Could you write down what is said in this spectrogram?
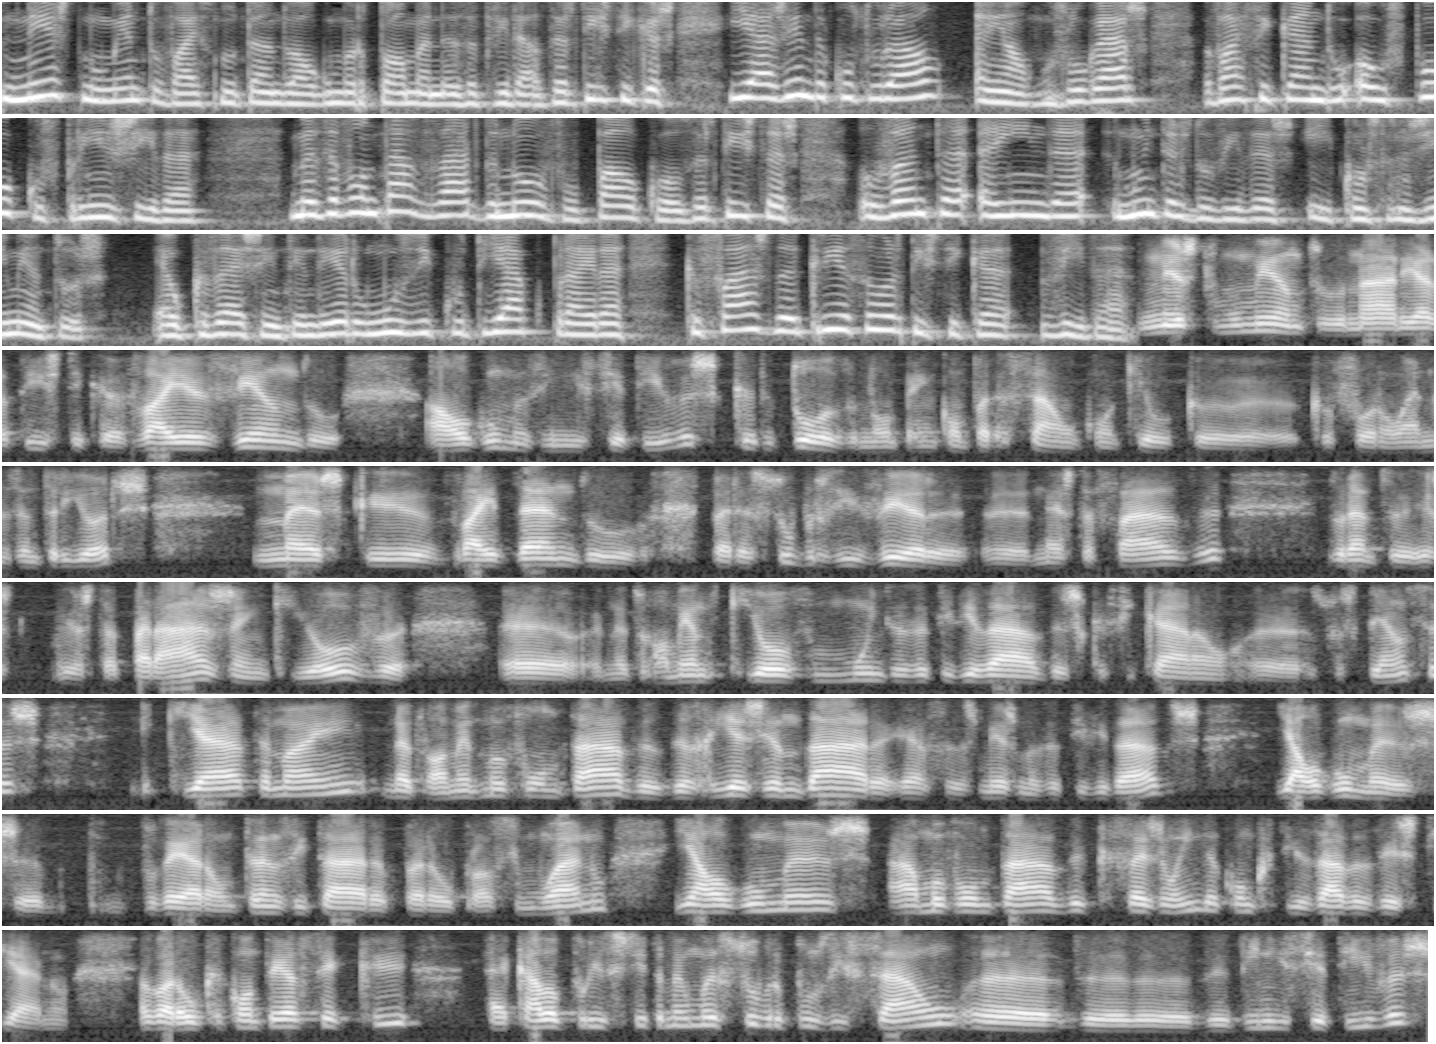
Neste momento vai-se notando alguma retoma nas atividades artísticas e a agenda cultural, em alguns lugares, vai ficando aos poucos preenchida. Mas a vontade de dar de novo palco aos artistas levanta ainda muitas dúvidas e constrangimentos. É o que deixa entender o músico Tiago Pereira, que faz da criação artística vida. Neste momento, na área artística, vai havendo algumas iniciativas que de todo não têm comparação com aquilo que, que foram anos anteriores, mas que vai dando para sobreviver uh, nesta fase, durante este, esta paragem que houve, uh, naturalmente que houve muitas atividades que ficaram uh, suspensas e que há também, naturalmente, uma vontade de reagendar essas mesmas atividades e algumas puderam transitar para o próximo ano e algumas há uma vontade que sejam ainda concretizadas este ano. Agora, o que acontece é que acaba por existir também uma sobreposição uh, de, de, de, iniciativas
